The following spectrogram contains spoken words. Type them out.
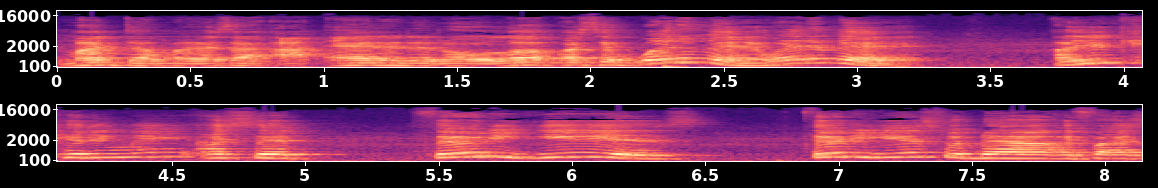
my dumb ass, I, I added it all up. I said, wait a minute, wait a minute. Are you kidding me? I said, 30 years, 30 years from now, if I,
